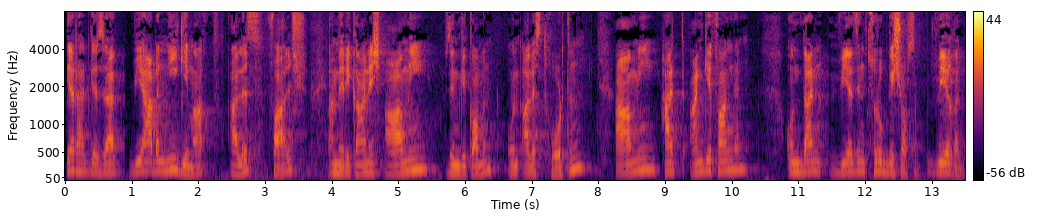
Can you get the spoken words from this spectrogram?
Er hat gesagt, wir haben nie gemacht, alles falsch. Amerikanische Army sind gekommen und alles toten. Army hat angefangen und dann wir sind zurückgeschossen. Während.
